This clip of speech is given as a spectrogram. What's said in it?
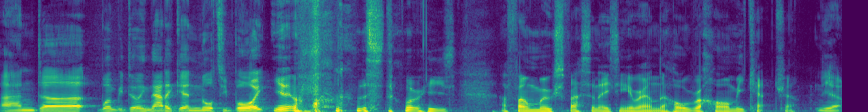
and uh, won't be doing that again, naughty boy. You know, one of the stories I found most fascinating around the whole Rahami capture. Yeah.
